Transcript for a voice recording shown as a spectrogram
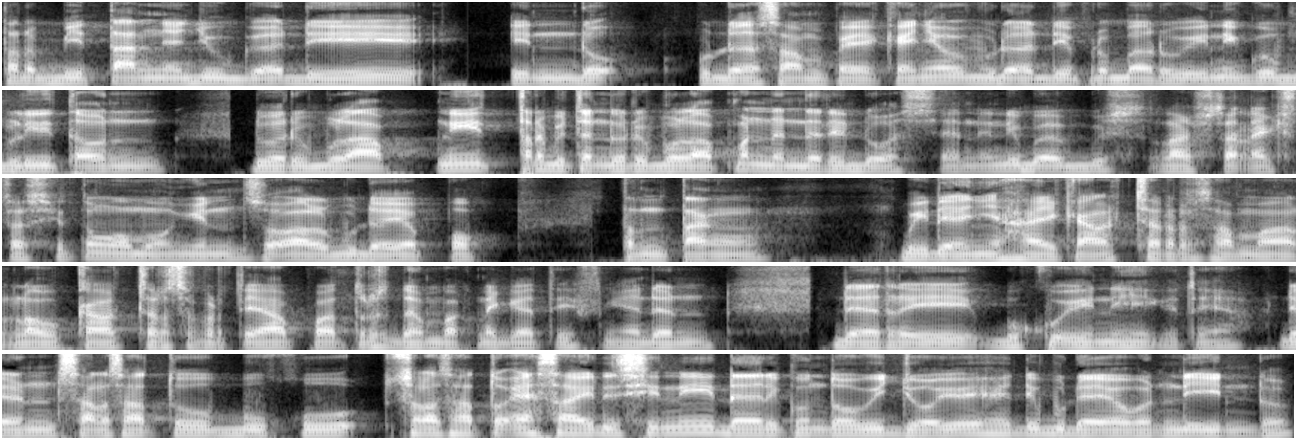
terbitannya juga di Indo. Udah sampai kayaknya udah diperbarui ini gue beli tahun 2008. Ini terbitan 2008 dan dari dosen. Ini bagus. Lifestyle Ecstasy itu ngomongin soal budaya pop tentang bedanya high culture sama low culture seperti apa terus dampak negatifnya dan dari buku ini gitu ya dan salah satu buku salah satu esai di sini dari Kunto Wijoyo ya di budayawan di Indo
